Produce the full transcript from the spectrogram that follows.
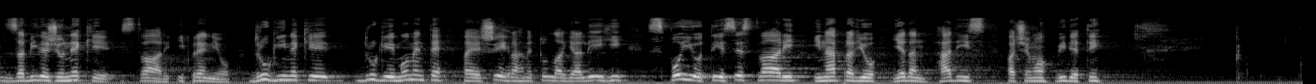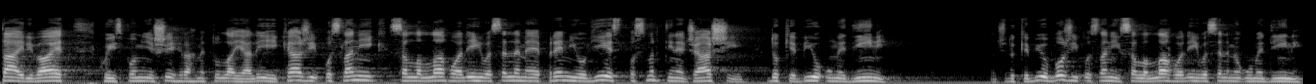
zabilježio neke stvari i prenio. Drugi neke druge momente, pa je šehr rahmetullahi alaihi spojio te sve stvari i napravio jedan hadis, pa ćemo vidjeti taj rivajet koji spominje šeh rahmetullahi alihi kaže poslanik sallallahu alihi wasallam je prenio vijest o smrti Neđaši dok je bio u Medini. Znači dok je bio Boži poslanik sallallahu alihi wasallam u Medini.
